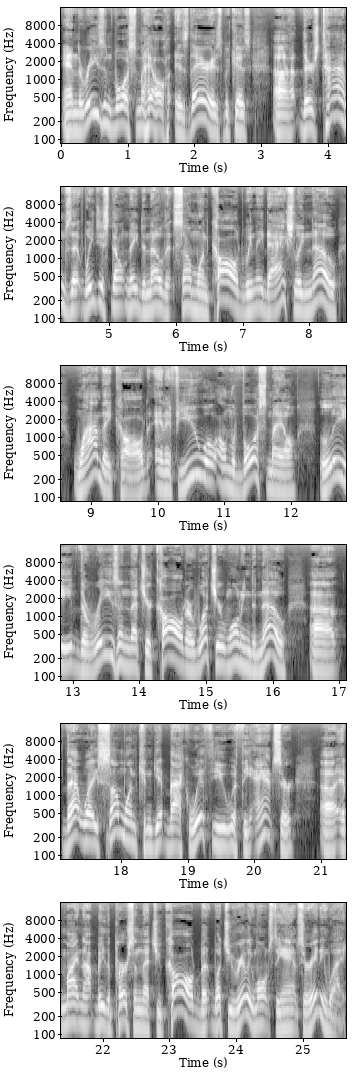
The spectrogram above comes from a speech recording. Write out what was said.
And the reason voicemail is there is because uh, there's times that we just don't need to know that someone called. We need to actually know why they called. And if you will, on the voicemail, leave the reason that you're called or what you're wanting to know, uh, that way someone can get back with you with the answer uh, it might not be the person that you called, but what you really want's the answer anyway.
